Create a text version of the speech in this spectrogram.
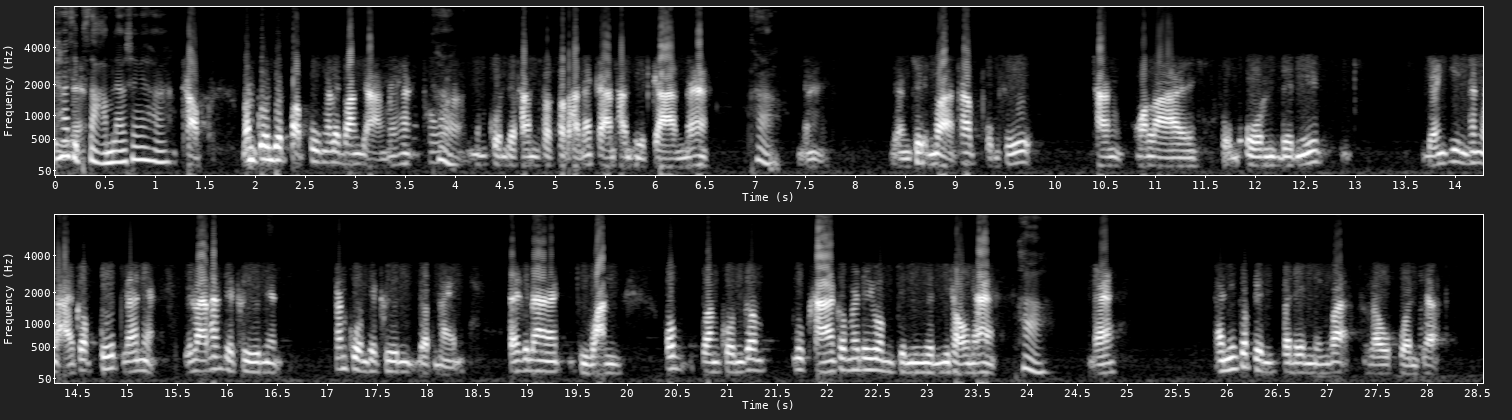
2553แล้วใช่ไหมคะครับ มันควรจะปรับปรุงอะไรบางอย่างไหมฮะ เพราะว่าค่ะมันควรจะทันสถานการณ์ทันเหตุการณ์นะฮะค่ะนะอย่างเช่นว่าถ้าผมซื้อทางออนไลน์ ผมโอนเดี๋ยวนี้ แบงกิ้งทั้งหลายก็ปึ๊บแล้วเนี่ย เวลาท่านจะคืนเนี่ยท่านควรจะคืนแบบไหนใช้เวลากี่วันเพราะบางคนก็ลูกค้าก็ไม่ได้ว่ามันจะมีเงินมีทองนะค่ะ นะ อันนี้ก็เป็นประเด็นหนึ่งว่าเราควรจะ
